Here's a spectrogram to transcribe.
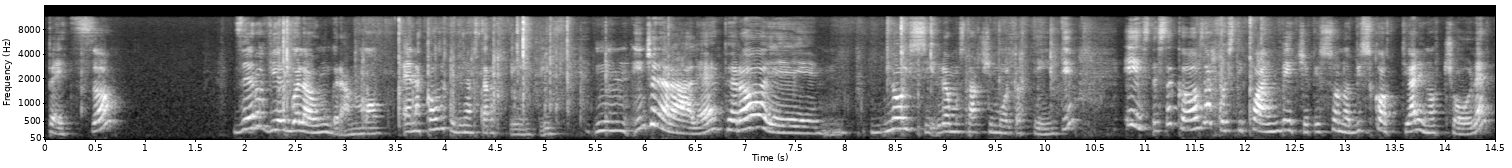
pezzo 0,1 grammo. È una cosa che bisogna stare attenti. Mm, in generale però eh, noi sì dobbiamo starci molto attenti e stessa cosa questi qua invece che sono biscotti alle nocciole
